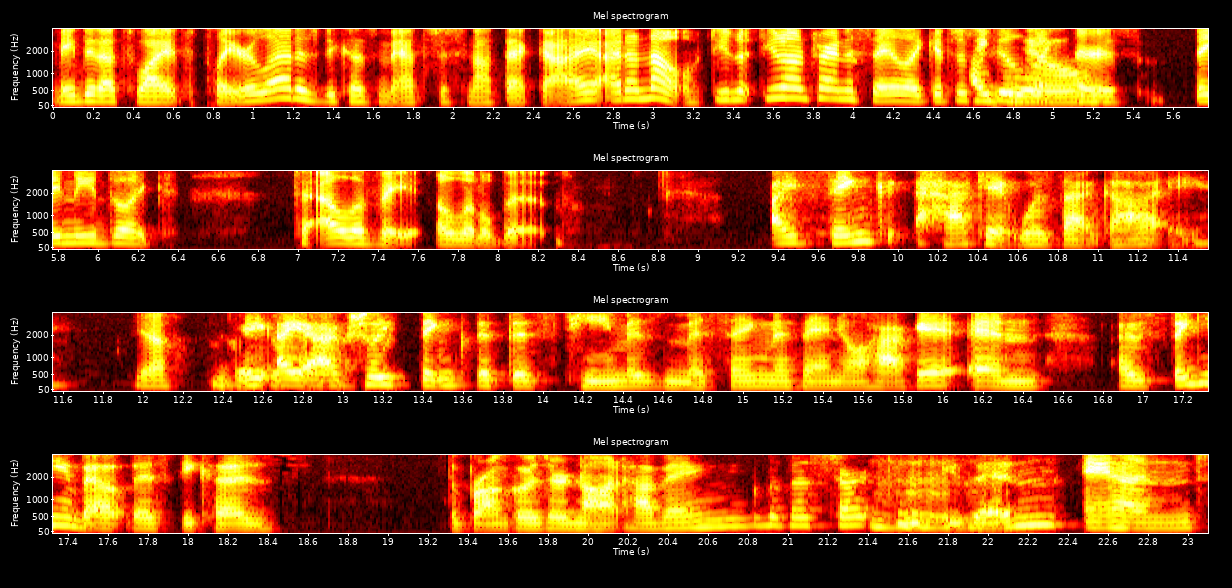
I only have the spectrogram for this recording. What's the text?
maybe that's why it's player led is because Matt's just not that guy. I don't know. Do you know, do you know what I'm trying to say? Like it just I feels do. like there's they need to like to elevate a little bit. I think Hackett was that guy. Yeah. I, I actually think that this team is missing Nathaniel Hackett. And I was thinking about this because the Broncos are not having the best start to the mm-hmm, mm-hmm. season. And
